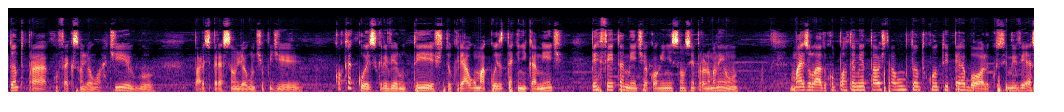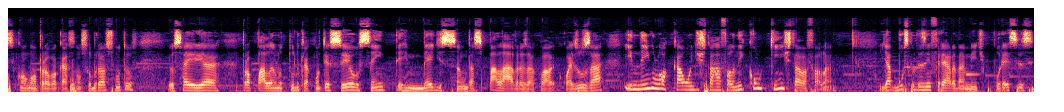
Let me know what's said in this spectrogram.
tanto para a confecção de algum artigo, para expressão de algum tipo de qualquer coisa, escrever um texto, criar alguma coisa tecnicamente, perfeitamente a cognição sem problema nenhum. Mas o lado comportamental estava um tanto quanto hiperbólico. Se me viesse com alguma provocação sobre o assunto, eu, sairia propalando tudo o que aconteceu, sem ter medição das palavras a quais usar e nem o local onde estava falando e com quem estava falando. E a busca desenfreada da mente por esses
